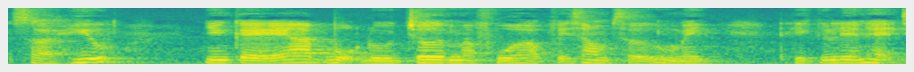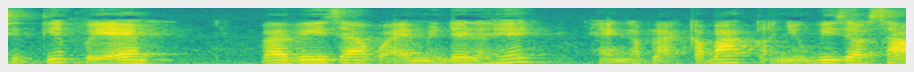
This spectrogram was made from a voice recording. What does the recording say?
sở hữu những cái à, bộ đồ chơi mà phù hợp với dòng sới của mình thì cứ liên hệ trực tiếp với em. Và video của em đến đây là hết. Hẹn gặp lại các bác ở những video sau.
